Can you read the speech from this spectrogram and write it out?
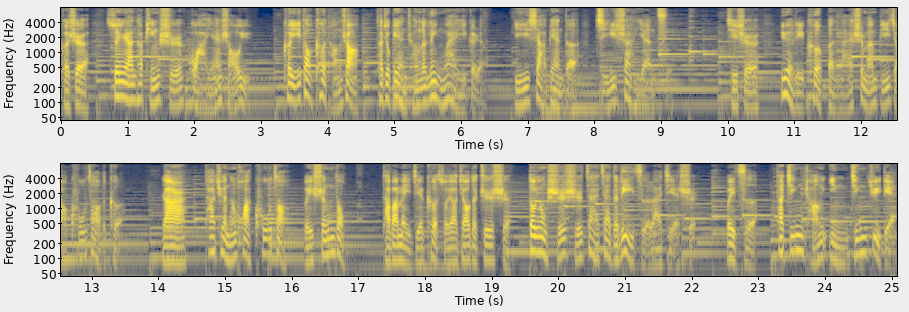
可是虽然他平时寡言少语，可一到课堂上，他就变成了另外一个人，一下变得极善言辞。其实。乐理课本来是门比较枯燥的课，然而他却能化枯燥为生动。他把每节课所要教的知识都用实实在在的例子来解释。为此，他经常引经据典，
